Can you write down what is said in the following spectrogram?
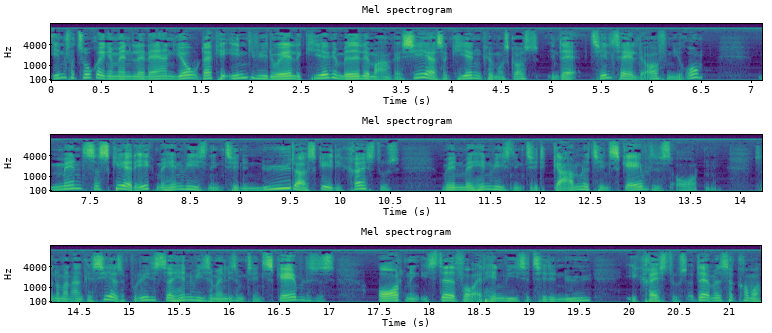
inden for to læren, jo, der kan individuelle kirkemedlemmer engagere sig. Kirken kan måske også endda tiltale det offentlige rum. Men så sker det ikke med henvisning til det nye, der er sket i Kristus, men med henvisning til det gamle, til en skabelsesordning. Så når man engagerer sig politisk, så henviser man ligesom til en skabelsesordning, i stedet for at henvise til det nye i Kristus. Og dermed så kommer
